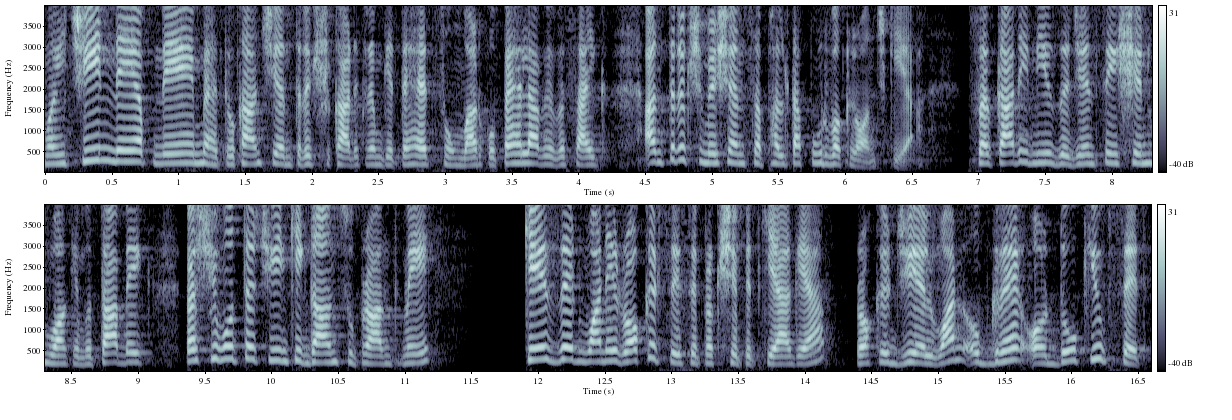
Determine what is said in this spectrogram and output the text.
वहीं चीन ने अपने महत्वाकांक्षी अंतरिक्ष कार्यक्रम के तहत सोमवार को पहला व्यावसायिक अंतरिक्ष मिशन सफलतापूर्वक लॉन्च किया। सरकारी न्यूज़ एजेंसी शिनहुआ के मुताबिक पश्चिमोत्तर चीन की गांसू प्रांत में के जेड वन ए रॉकेट से इसे प्रक्षेपित किया गया। रॉकेट जी एल वन उपग्रह और दो cubesat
